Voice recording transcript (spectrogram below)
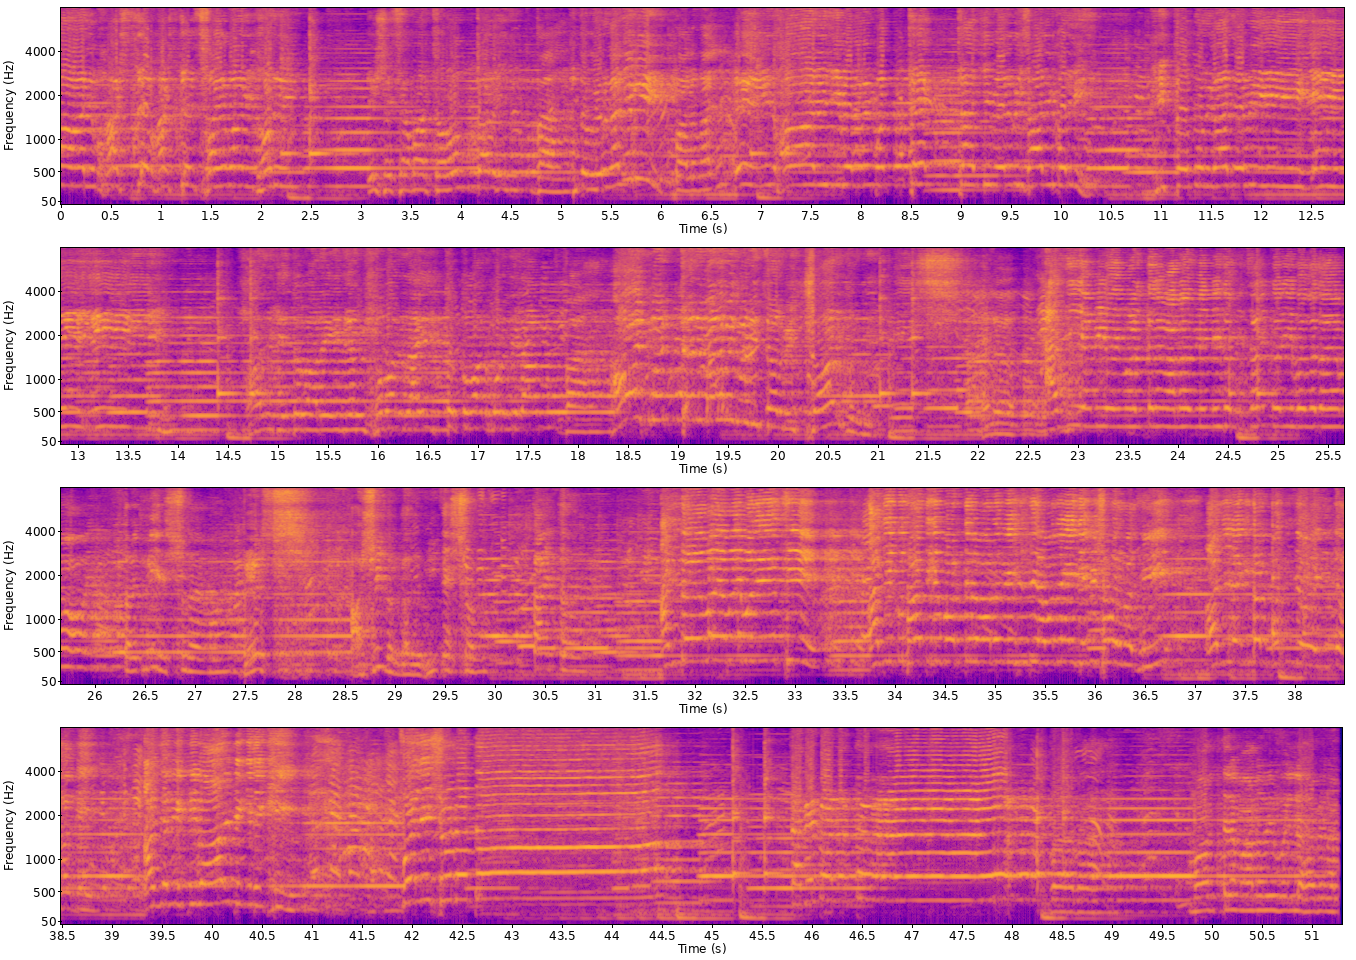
আর ভাসতে ভাসতে ছয় মাস ধরে এসেছে আমার চরম তালে কিন্তু দুর্গা দেবী এই ধার জীবের আমি প্রত্যেকটা জীবের বিচার করি। কিন্তু দুর্গা দেবী মানবিক বিচার করবি আজি আমি ওই মর্তনে মানবীয় নিজ বিচার করি দয়াময়। তবে তুমি এসো দয়াময়। বেশ আসি দেবী। এসো। তাই তো। আজ দয়াময় আমায় বলে গেছি আজ কোথা থেকে মর্তের মানব এসেছে আমাদের এই দেবী সবার মাঝে? আজ নাকি তার পরিচয় দিতে হবে। আজ আমি একটি বার ডেকে দেখি। মানবী বললে হবে না।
